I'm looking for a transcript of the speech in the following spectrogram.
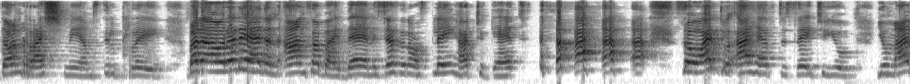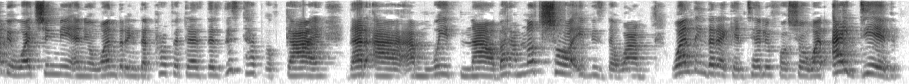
Don't rush me. I'm still praying. But I already had an answer by then. It's just that I was playing hard to get. Uh, so what do I have to say to you? You might be watching me and you're wondering that prophetess, there's this type of guy that I am with now, but I'm not sure if he's the one. One thing that I can tell you for sure, what I did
